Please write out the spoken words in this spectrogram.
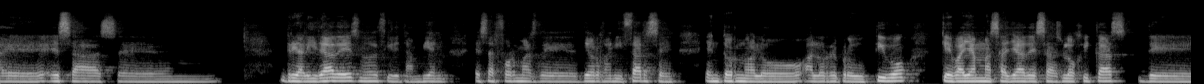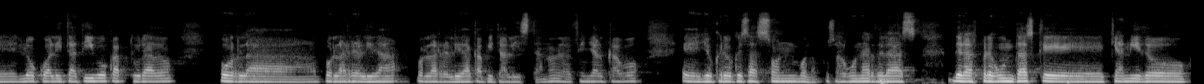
eh, esas eh, realidades, ¿no? es decir, también esas formas de, organizarse en torno a lo, a lo, reproductivo que vayan más allá de esas lógicas de lo cualitativo capturado por la, por la, realidad, por la realidad capitalista. ¿no? Al fin y al cabo, eh, yo creo que esas son bueno, pues algunas de las, de las preguntas que, han ido,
